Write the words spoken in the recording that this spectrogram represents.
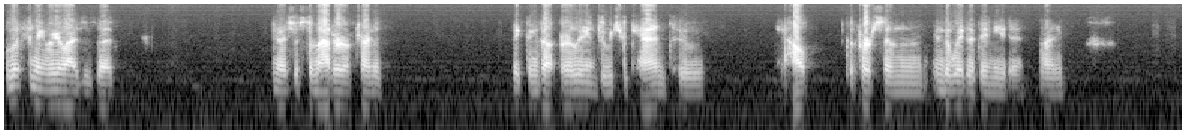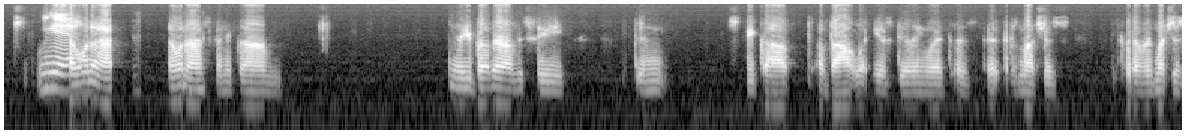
listening realizes that you know it's just a matter of trying to pick things up early and do what you can to help the person in the way that they need it. Right. Yeah. I want to ask. I want to ask, Anika. Um, you know, your brother obviously didn't speak up about what he was dealing with as as much as he could have, as much as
